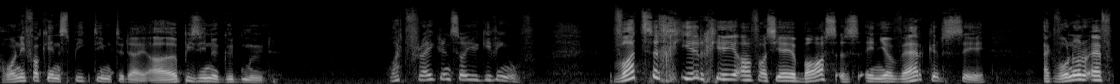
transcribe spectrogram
I wonder if I can speak to him today. I hope he's in a good mood. What fragrance are you giving off? Wat se geur gee jy af as jy 'n baas is en jou werkers sê, ek wonder of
